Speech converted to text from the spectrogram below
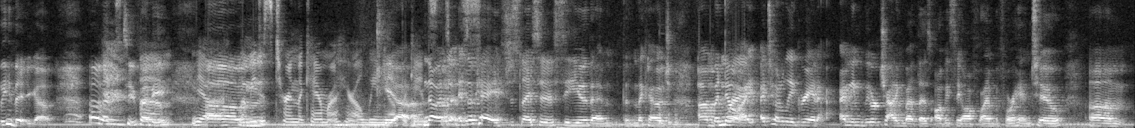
Wait, there you go. Oh, that's too funny. Um, yeah let me Um, just turn the camera here i'll lean you up Yeah. against No, it's, this. it's okay. It's just nicer to see you than than the couch. Um, but no, Right. I, I totally agree. And I mean, we were chatting about this obviously offline beforehand too. Um,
